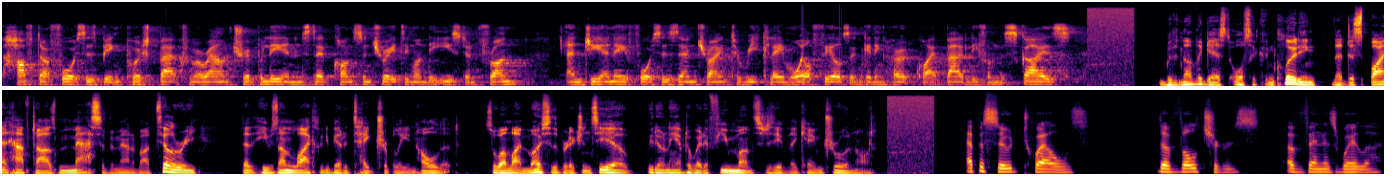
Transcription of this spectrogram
Haftar forces being pushed back from around Tripoli and instead concentrating on the eastern front, and GNA forces then trying to reclaim oil fields and getting hurt quite badly from the skies. With another guest also concluding that despite Haftar's massive amount of artillery, that he was unlikely to be able to take Tripoli and hold it. So, unlike most of the predictions here, we'd only have to wait a few months to see if they came true or not. Episode 12 The Vultures of Venezuela.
